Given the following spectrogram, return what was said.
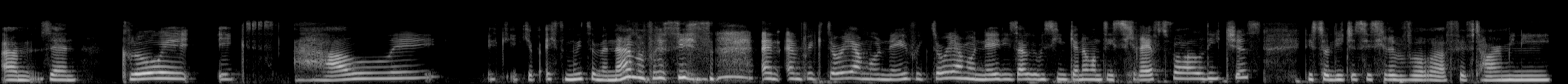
Um, zijn Chloe X Halle. Ik, ik heb echt moeite met namen precies. En, en Victoria Monet. Victoria Monet, die zou je misschien kennen, want die schrijft vooral liedjes. Die heeft zo liedjes geschreven voor uh, Fifth Harmony.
